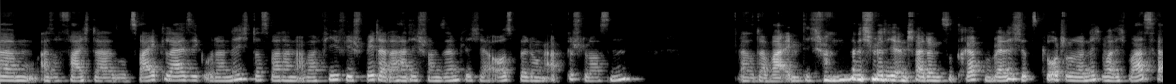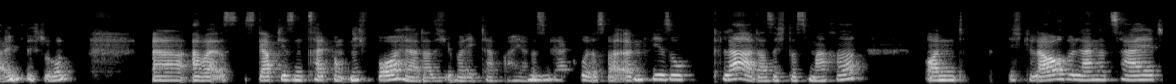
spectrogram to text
Ähm, also fahre ich da so zweigleisig oder nicht? Das war dann aber viel, viel später. Da hatte ich schon sämtliche Ausbildungen abgeschlossen. Also da war eigentlich schon nicht mehr die Entscheidung zu treffen, werde ich jetzt Coach oder nicht, weil ich war es ja eigentlich schon. Äh, aber es, es, gab diesen Zeitpunkt nicht vorher, dass ich überlegt habe, ah ja, das mhm. wäre cool. Das war irgendwie so klar, dass ich das mache. Und ich glaube, lange Zeit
